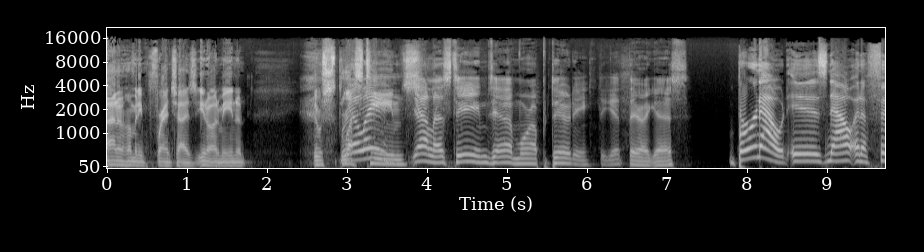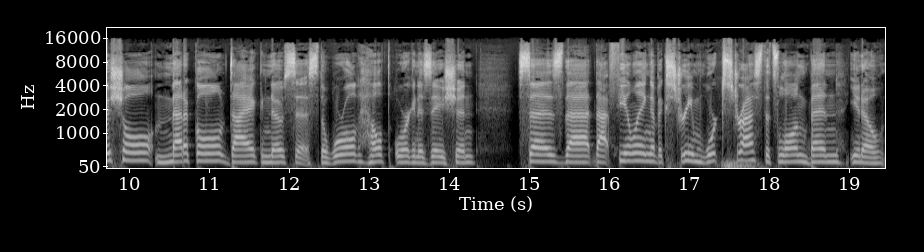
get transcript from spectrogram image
I don't know how many franchises, You know what I mean? There was less Really? teams. Yeah, less teams. Yeah, more opportunity to get there, I guess. Burnout is now an official medical diagnosis. The World Health Organization says that that feeling of extreme work stress that's long been, you know,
